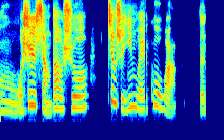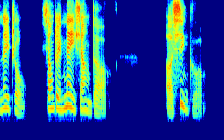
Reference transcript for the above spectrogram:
嗯，我是想到说，正是因为过往的那种相对内向的呃性格。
